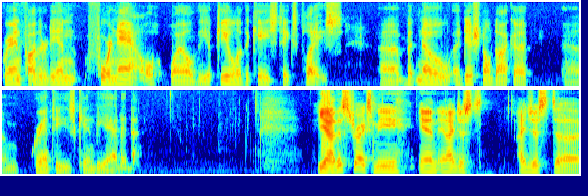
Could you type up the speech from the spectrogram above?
grandfathered in for now while the appeal of the case takes place, uh, but no additional DACA um, grantees can be added. Yeah, this strikes me, and and I just I just uh,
